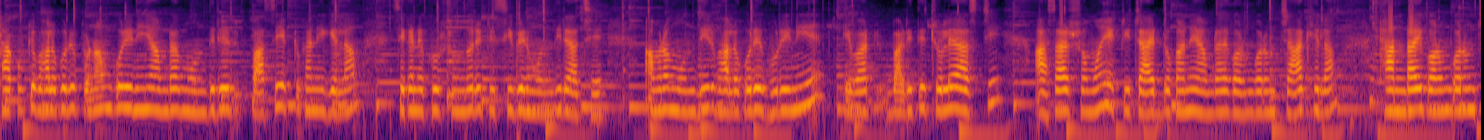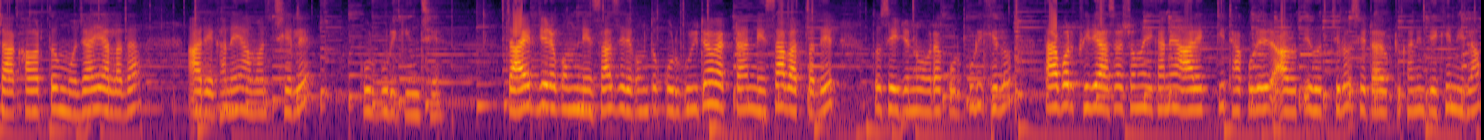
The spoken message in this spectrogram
ঠাকুরকে ভালো করে প্রণাম করে নিয়ে আমরা মন্দিরের পাশে একটুখানি গেলাম। সেখানে খুব সুন্দর একটি শিবের মন্দির আছে। আমরা মন্দির ভালো করে ঘুরে নিয়ে এবার বাড়িতে চলে আসছি। আসার সময় একটি চায়ের দোকানে আমরা গরম গরম চা খেলাম। ঠান্ডায় গরম গরম চা খাওয়ার তো মজাই আলাদা। আর এখানে আমার ছেলে কুরকুরি কিনছে। চায়ের যেরকম নেশা, সেরকম তো কুরকুরিটাও একটা নেশা বাচ্চাদের। তো সেই জন্য ওরা কুরকুরি খেলো। তারপর ফিরে আসার সময় এখানে আর একটি ঠাকুরের আরতি হচ্ছিল, সেটাও একটুখানি দেখে নিলাম।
